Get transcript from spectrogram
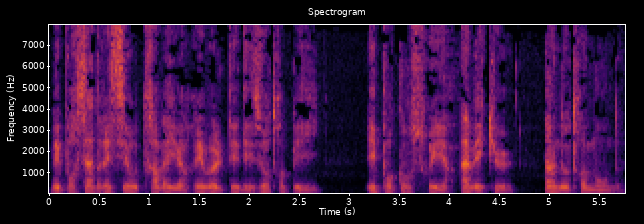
mais pour s'adresser aux travailleurs révoltés des autres pays et pour construire avec eux un autre monde.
